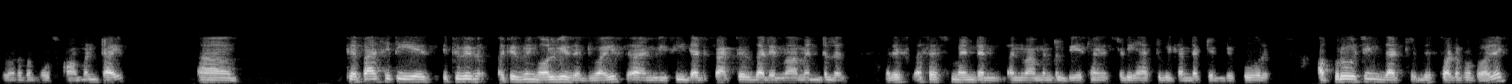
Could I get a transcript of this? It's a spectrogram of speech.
one of the most common type. Um, capacity is it is it is being always advised, and we see that factors that environmental risk assessment and environmental baseline study has to be conducted before approaching that this sort of a project.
